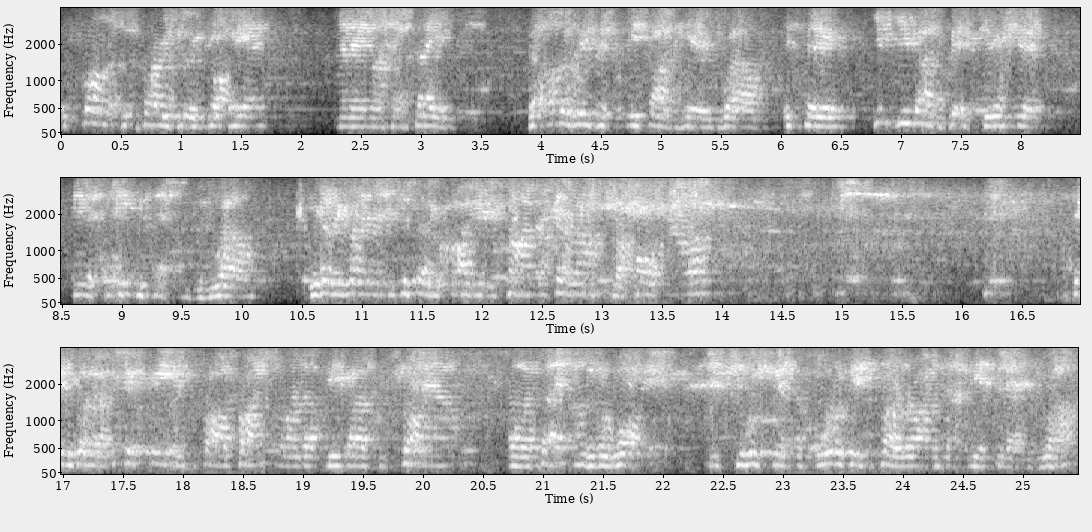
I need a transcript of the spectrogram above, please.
The front of the pros that we've got here, and then like I say, the other reason that these guys are here as well is to give you guys a bit of tuition in the taster sessions as well. We're going to be running in just over five minutes time. That's going to last for a whole hour. I think we've got about 15 trial price lined up for you guys to try out, I say, under the watch and tuition of all of these pro riders out here today as well.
